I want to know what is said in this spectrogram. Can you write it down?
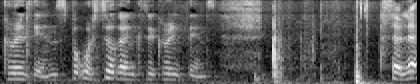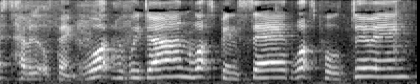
Corinthians, but we're still going through Corinthians. So let's have a little think. What have we done? What's been said? What's Paul doing?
